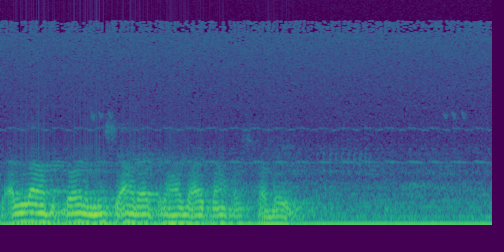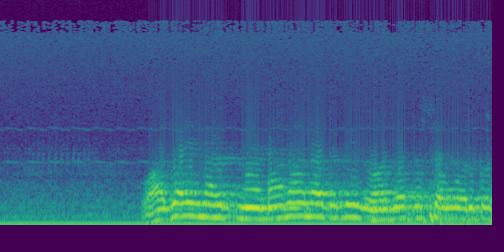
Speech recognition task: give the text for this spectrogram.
کہ اللہ بطور مشاہرت رہا داتا خوش خبر. واجہ مہمانانا کدید واجہ تصور کو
